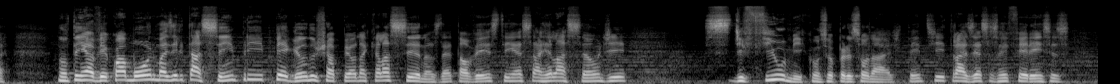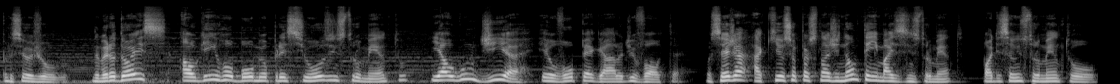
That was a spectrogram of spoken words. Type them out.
não tem a ver com amor, mas ele está sempre pegando o chapéu naquelas cenas, né? Talvez tenha essa relação de, de filme com o seu personagem. Tente trazer essas referências para o seu jogo. Número 2. Alguém roubou meu precioso instrumento e algum dia eu vou pegá-lo de volta. Ou seja, aqui o seu personagem não tem mais esse instrumento. Pode ser um instrumento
